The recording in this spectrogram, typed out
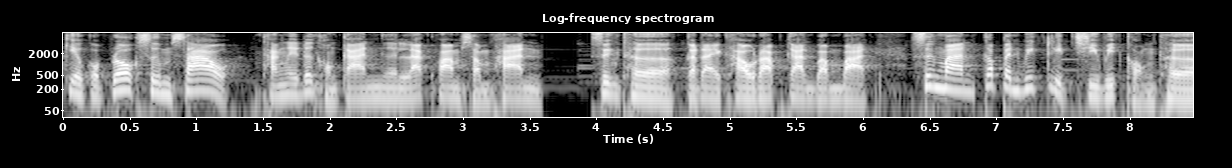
เกี่ยวกับโรคซึมเศร้า ทั้งในเรื่องของการเงินและความสัมพันธ์ ซึ่งเธอก็ได้เข้ารับการบำบัด ซึ่งมันก็เป็นวิกฤตชีวิตของเธอ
